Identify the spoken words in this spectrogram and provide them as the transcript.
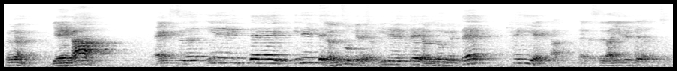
그러면 얘가 x는 1일 때 1일 때 연속이래요. 1일 때 연속일 때 k의 값 x가 1일 때 연속.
